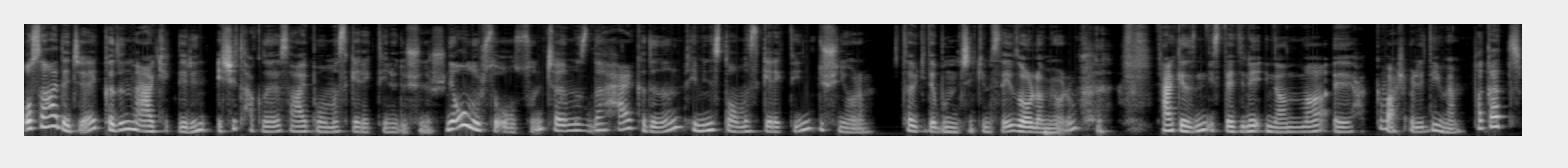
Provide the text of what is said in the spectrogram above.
O sadece kadın ve erkeklerin eşit haklara sahip olması gerektiğini düşünür. Ne olursa olsun çağımızda her kadının feminist olması gerektiğini düşünüyorum. Tabii ki de bunun için kimseyi zorlamıyorum. Herkesin istediğine inanma e, hakkı var öyle değil mi? Fakat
